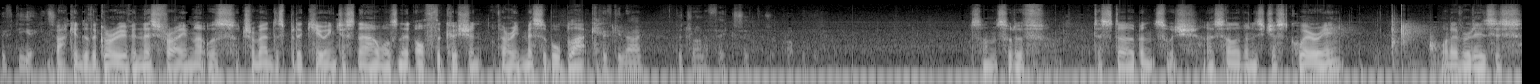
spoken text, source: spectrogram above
58. Back into the groove in this frame. That was a tremendous bit of cueing just now, wasn't it? Off the cushion. Very missable black. 59. They're trying to fix it. There's a problem with it. Some sort of disturbance, which O'Sullivan is just querying. Whatever it is, is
